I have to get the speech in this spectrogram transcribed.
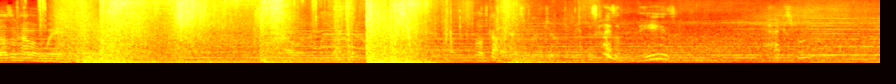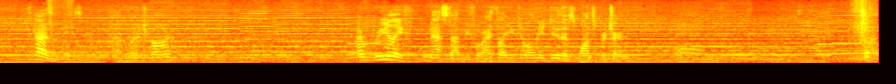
doesn't have a way Oh, it's got an expert too. This guy's amazing. Expert? This guy's amazing. Avalanche caller. I really messed up before. I thought you could only do this once per turn. Um, but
